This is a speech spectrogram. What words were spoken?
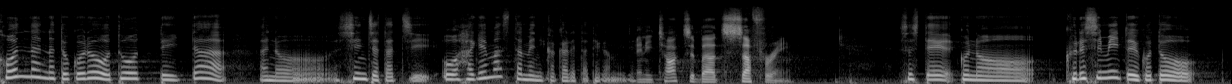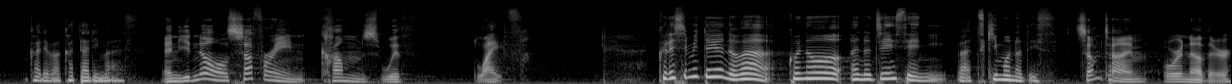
困難なところを通っていたあの信者たちを励ますために書かれた手紙です。そして、この苦しみということを彼は語ります。And you know, suffering comes with life. 苦しみというのは、このあの人生にはつきものです。Sometime or another,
